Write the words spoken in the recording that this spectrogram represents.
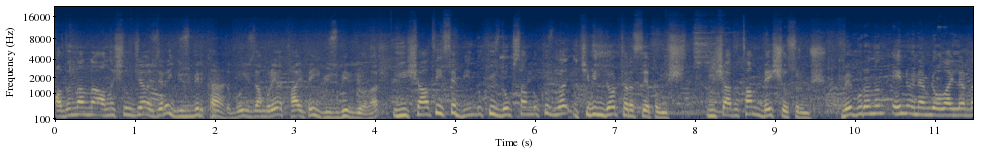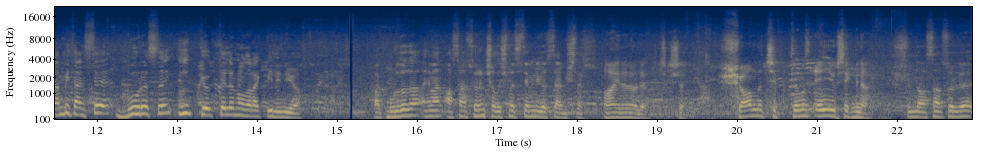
Adından da anlaşılacağı üzere 101 katlı. Bu yüzden buraya Taipei 101 diyorlar. İnşaatı ise 1999 ile 2004 arası yapılmış. İnşaatı tam 5 yıl sürmüş. Ve buranın en önemli olaylarından bir tanesi de burası ilk gökdelen olarak biliniyor. Bak burada da hemen asansörün çalışma sistemini göstermişler. Aynen öyle çıkışı. Şu anda çıktığımız en yüksek bina. Şimdi asansörle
